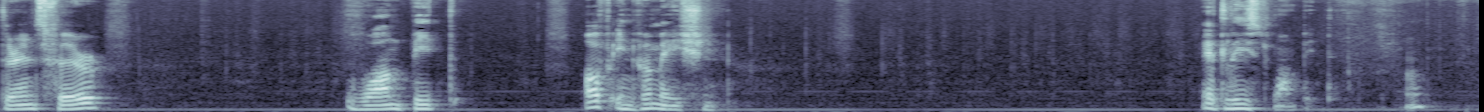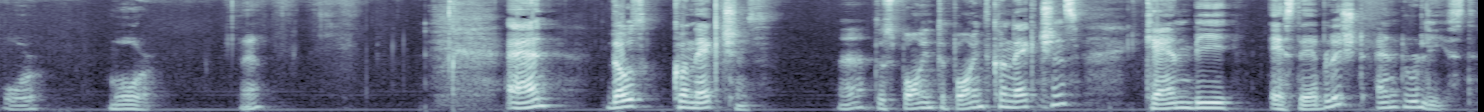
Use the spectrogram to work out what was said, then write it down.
transfer one bit of information. At least one bit or more. Yeah? And those connections, yeah, those point to point connections, can be established and released.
